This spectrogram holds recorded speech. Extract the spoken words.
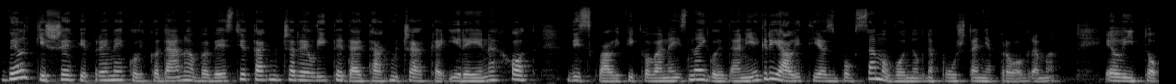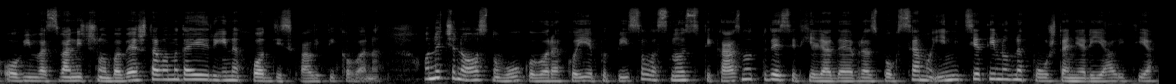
Veliki šef je pre nekoliko dana obavestio takmičare elite da je takmičarka Irena Hot diskvalifikovana iz najgledanijeg realitija zbog samovoljnog napuštanja programa. Elito, ovim vas zvanično obaveštavamo da je Irina Hot diskvalifikovana. Ona će na osnovu ugovora koji je potpisala snositi kaznu od 50.000 evra zbog samo inicijativnog napuštanja realitija,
